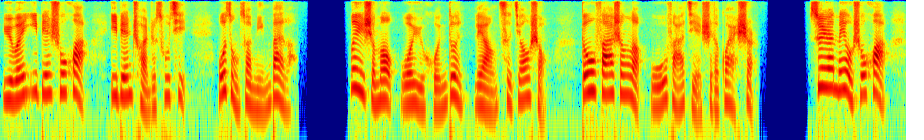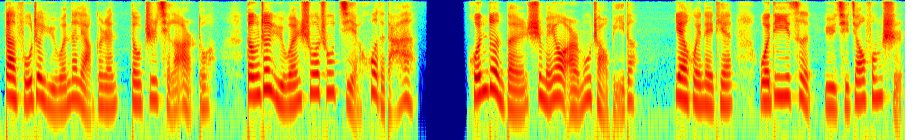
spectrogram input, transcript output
宇文一边说话一边喘着粗气。我总算明白了，为什么我与混沌两次交手都发生了无法解释的怪事儿。虽然没有说话，但扶着宇文的两个人都支起了耳朵，等着宇文说出解惑的答案。混沌本是没有耳目找鼻的，宴会那天我第一次与其交锋时。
